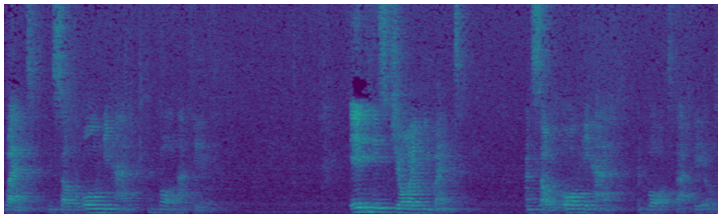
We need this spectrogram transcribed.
went and sold all he had and bought that field. In his joy he went and sold all he had and bought that field.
